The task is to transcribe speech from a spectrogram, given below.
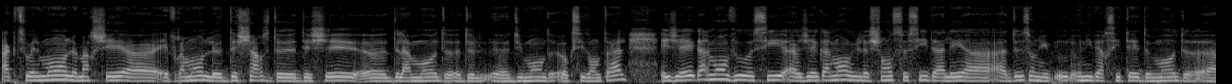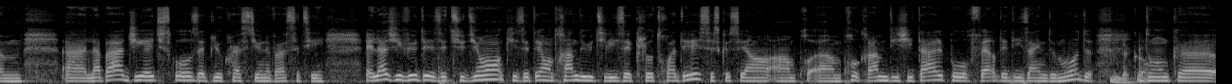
Actuellement, le marché est vraiment le décharge de déchets de la mode de, du monde occidental. Et j'ai également vu aussi, euh, j'ai également eu la chance aussi d'aller à, deux universités de mode euh, là-bas, GH Schools et Blue Crest University. Et là, j'ai vu des étudiants qui étaient en train d'utiliser Clo 3D. C'est ce que c'est un, un, programme digital pour faire des designs de mode. Donc, euh,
